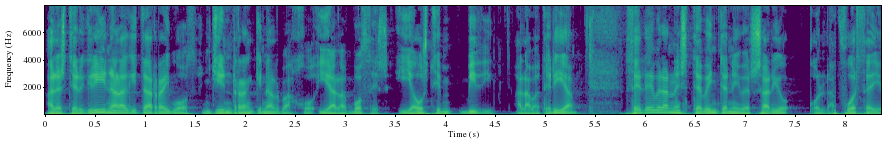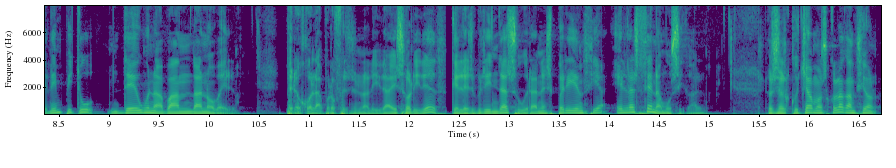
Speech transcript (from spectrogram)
Aleister Green a la guitarra y voz, Jim Rankin al bajo y a las voces y Austin Biddy a la batería, celebran este 20 aniversario con la fuerza y el ímpetu de una banda novel, pero con la profesionalidad y solidez que les brinda su gran experiencia en la escena musical. Los escuchamos con la canción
